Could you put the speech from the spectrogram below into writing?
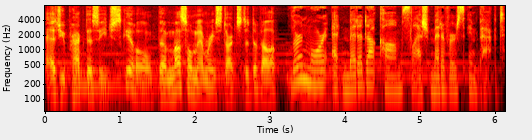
As you practice each skill, the muscle memory starts to develop. Learn more at meta.com slash metaverse impact.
